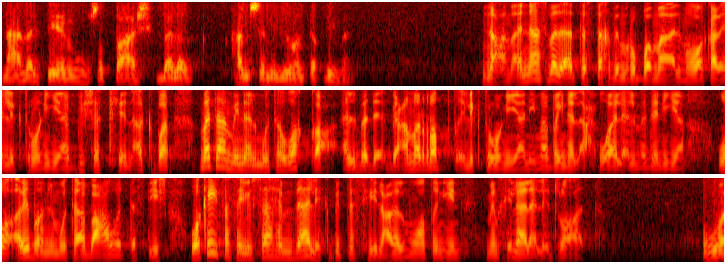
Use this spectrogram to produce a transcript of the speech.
من عام 2016 بلغ 5 مليون تقريبا. نعم الناس بدأت تستخدم ربما المواقع الإلكترونية بشكل أكبر. متى من المتوقع البدء بعمل ربط إلكتروني يعني ما بين الأحوال المدنية وأيضا المتابعة والتفتيش؟ وكيف سيساهم ذلك بالتسهيل على المواطنين من خلال الإجراءات؟ هو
